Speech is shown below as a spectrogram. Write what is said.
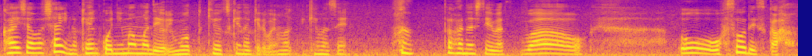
会社は社員の健康に今までよりもっと気をつけなければいけません。と話しています。わお。おおそうですか。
